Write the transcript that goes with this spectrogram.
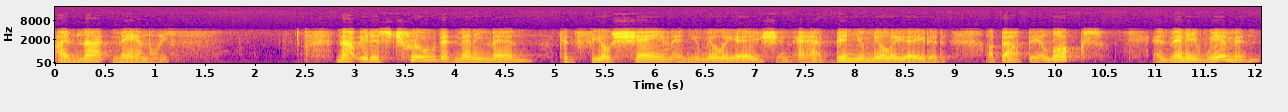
I'm not manly. Now, it is true that many men can feel shame and humiliation and have been humiliated about their looks, and many women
